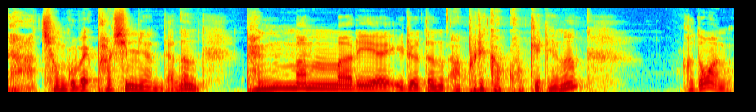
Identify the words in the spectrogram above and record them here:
야, 1980년대는 100만 마리에 이르던 아프리카 코끼리는 그동안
